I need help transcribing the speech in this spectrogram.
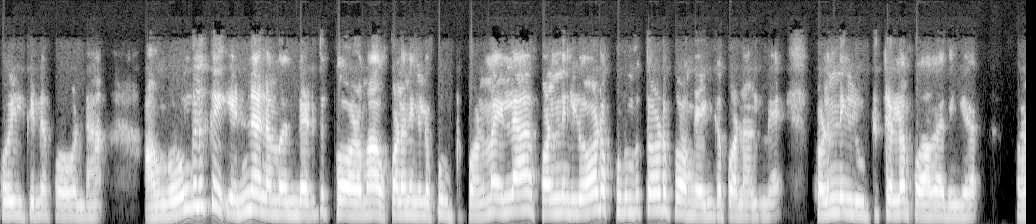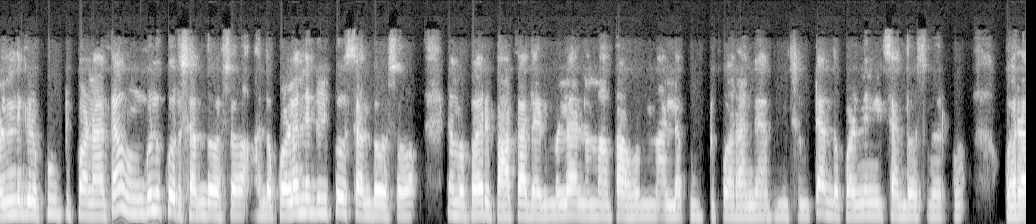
கோயிலுக்குன்னு போக வேண்டாம். அவங்கவுங்களுக்கு என்ன நம்ம இந்த இடத்துக்கு போகணுமா? குழந்தைங்கள கூப்பிட்டு போகணுமா? எல்லா குழந்தைங்களோட குடும்பத்தோட போங்க. எங்க போனாலுமே. குழந்தைங்களை விட்டுட்டு எல்லாம் போகாதீங்க. குழந்தைங்களை கூப்பிட்டு போனா தான் உங்களுக்கு ஒரு சந்தோஷம். அந்த குழந்தைங்களுக்கு ஒரு சந்தோஷம். நம்ம பாரு பார்க்காத இடமெல்லாம் நம்ம அப்பா அம்மா எல்லாம் கூப்பிட்டு போறாங்க அப்படின்னு சொல்லிட்டு அந்த குழந்தைங்களுக்கு சந்தோஷமா இருக்கும். ஒரு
